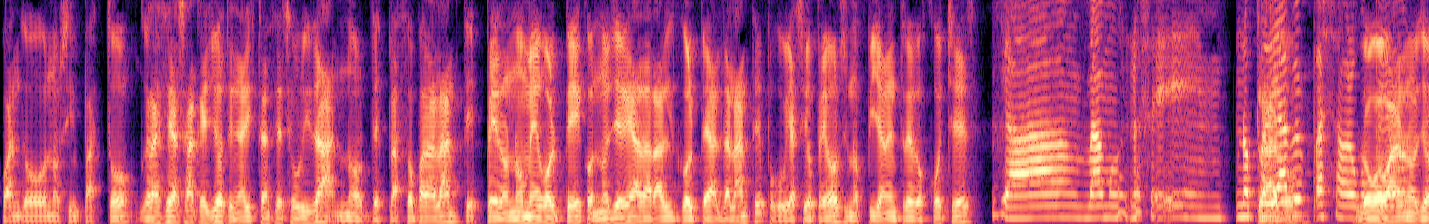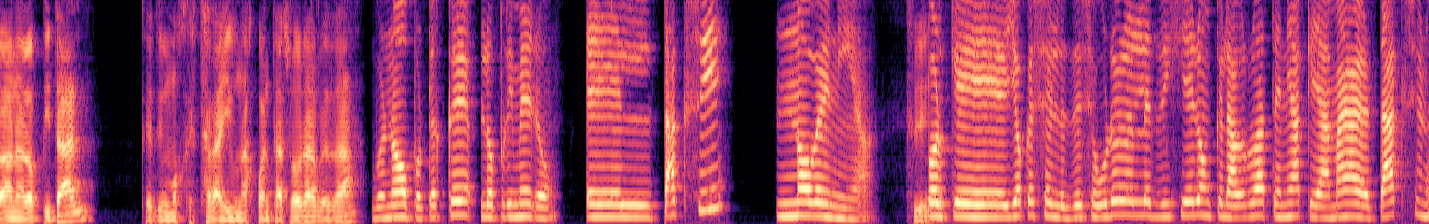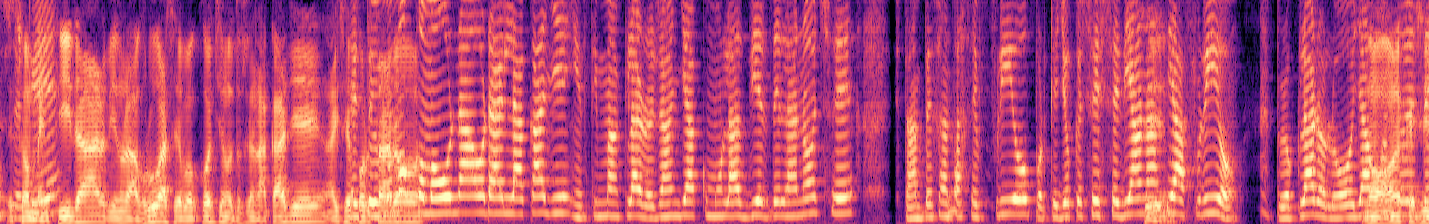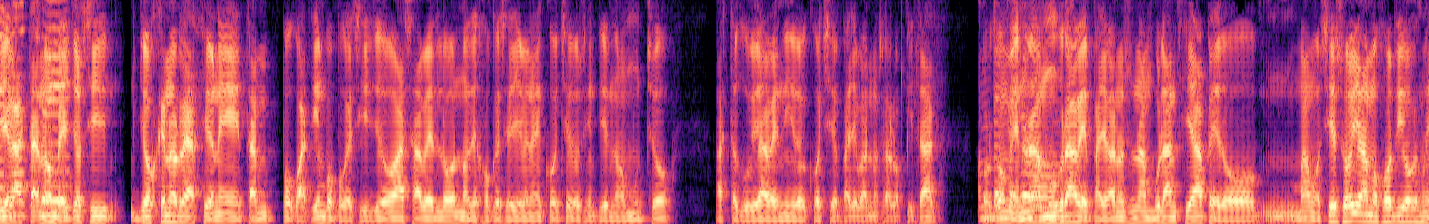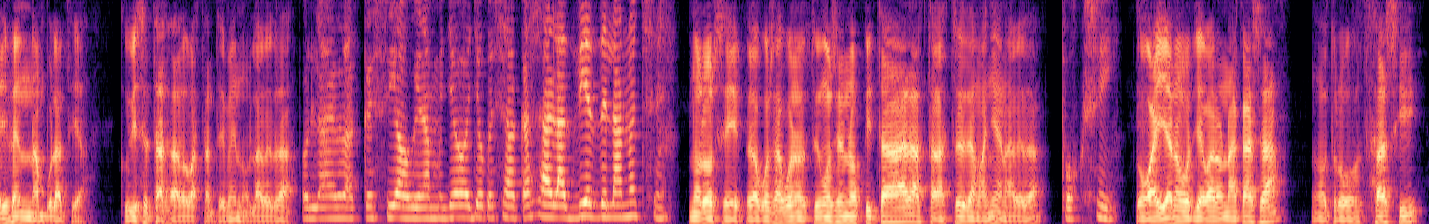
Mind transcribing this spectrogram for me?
Cuando nos impactó, gracias a que yo tenía distancia de seguridad, nos desplazó para adelante, pero no me golpeé, no llegué a dar al golpe al delante, porque hubiera sido peor si nos pillan entre dos coches. Ya, vamos, no sé, nos podía haber pasado algo Luego peor. bueno, nos llevaron al hospital, que tuvimos que estar ahí unas cuantas horas, ¿verdad? Bueno, porque es que lo primero, el taxi no venía. Sí. Porque yo qué sé, de seguro les dijeron que la grúa tenía que llamar al taxi, no sé Eso es qué. mentira, vino la grúa, se llevó el coche, nosotros en la calle, ahí se Estuvimos portaron. como una hora en la calle y encima, claro, eran ya como las 10 de la noche, estaba empezando a hacer frío, porque yo que sé, ese día no Sí. hacía frío. Pero claro, luego ya No, cuando es que es si de llega hasta. noche- No, hombre, yo sí. Yo es que no reaccioné tan poco a tiempo, porque si yo a saberlo no dejo que se lleven el coche, lo sintiendo mucho, hasta que hubiera venido el coche para llevarnos al hospital. Porque, Hombre, no era muy grave para llevarnos una ambulancia, pero mm, vamos, si es hoy, a lo mejor digo que me lleven en una ambulancia, que hubiese tardado bastante menos, la verdad. Pues la verdad que sí, hubiéramos llegado yo que sé a casa a las 10 de la noche. No lo sé, pero cosa bueno, estuvimos en el hospital hasta las 3 de la mañana, ¿verdad? Pues sí. Luego ahí ya nos llevaron a casa, en otro taxi,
